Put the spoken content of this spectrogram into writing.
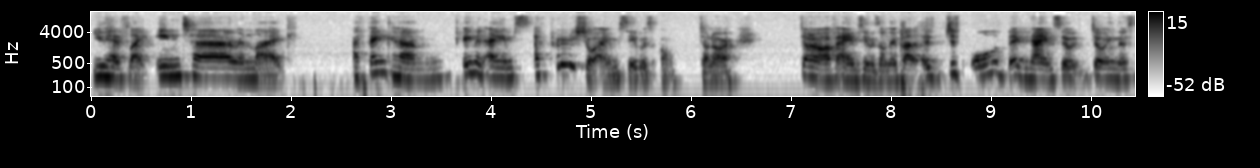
you have like Enter and like I think um, even AMC. I'm pretty sure AMC was. Oh, don't know. Don't know if AMC was on there, but it's just all the big names that were doing this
